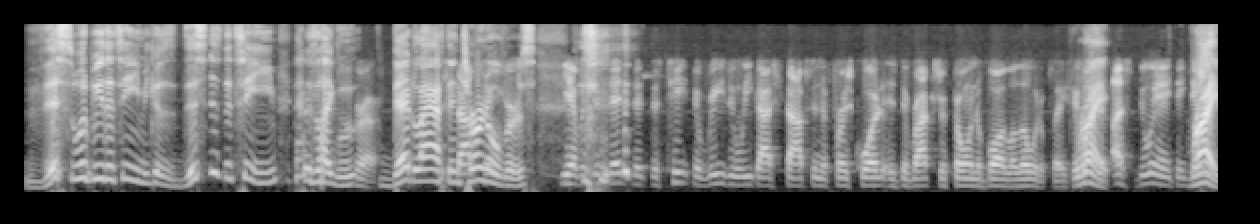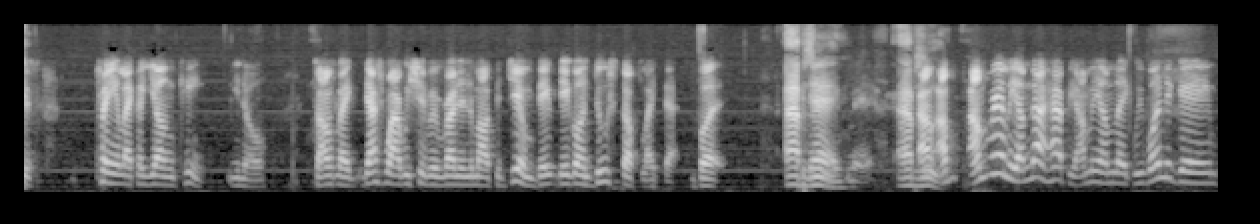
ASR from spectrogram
this would be the team because this is the team that is like dead last in turnovers. Yeah, but the, the, the, the, te- the reason we got stops in the first quarter is the Rockets are throwing the ball all over the place. It Right. wasn't us doing anything. They Right. were just playing like a young team, you know. So I was like, that's why we should have been running them out the gym. They they're gonna do stuff like that, but Absolutely, dang, man. absolutely. I, I'm I'm really I'm not happy. I mean, I'm like we won the game,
